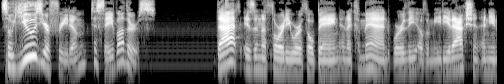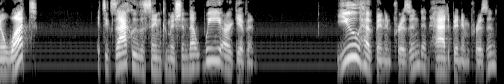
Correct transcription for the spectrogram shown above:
So use your freedom to save others. That is an authority worth obeying and a command worthy of immediate action. And you know what? It's exactly the same commission that we are given. You have been imprisoned and had been imprisoned.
